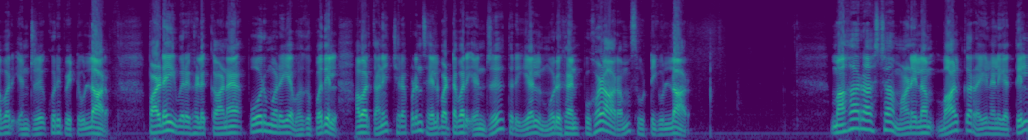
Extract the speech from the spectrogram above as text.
அவர் என்று குறிப்பிட்டுள்ளார். படை வீரர்களுக்கான போர் முறையை வகுப்பதில் அவர் தனிச்சிறப்புடன் செயல்பட்டவர் என்று திரு எல் முருகன் புகழாரம் சூட்டியுள்ளார். மகாராஷ்டிரா மாநிலம் பால்கர் ரயில் நிலையத்தில்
